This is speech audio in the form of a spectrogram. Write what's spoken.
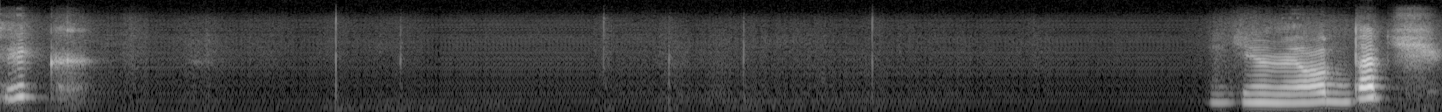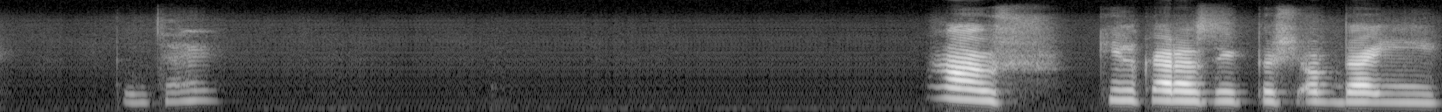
Cyk. Idziemy oddać. Tutaj? No już kilka razy ktoś odda i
